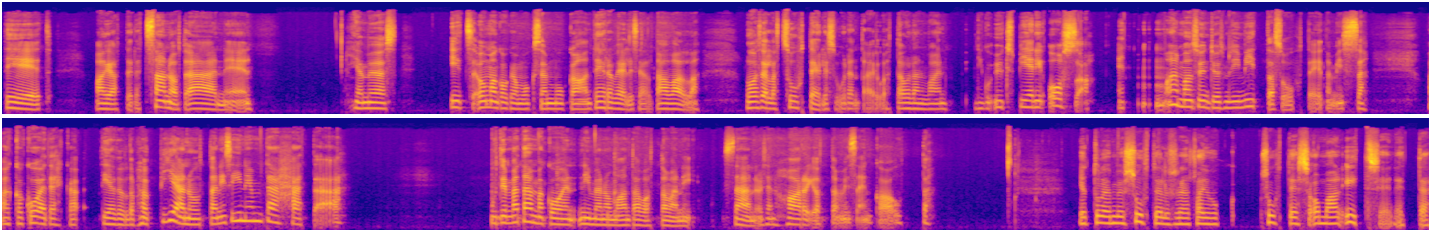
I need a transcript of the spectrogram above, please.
teet, ajattelet, sanot ääneen. Ja myös itse oman kokemuksen mukaan terveellisellä tavalla luo sellaista suhteellisuuden tajua, että olen vain niin kuin yksi pieni osa. Et maailmaan syntyy sellaisia mittasuhteita, missä vaikka koet ehkä tietyllä tavalla pienuutta, niin siinä ei ole mitään hätää. Mutta mä tämän koen nimenomaan tavoittamani säännöllisen harjoittamisen kautta. Ja tulee myös suhteellisuuden taju suhteessa omaan itseen, että,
